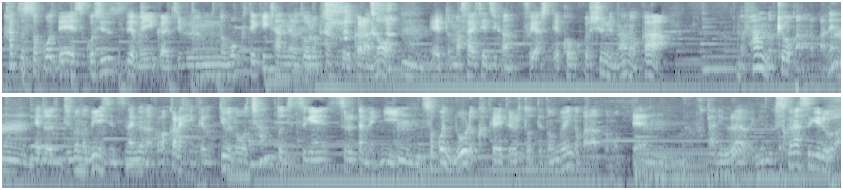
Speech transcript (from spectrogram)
かつそこで少しずつでもいいから自分の目的チャンネル登録者数からの、うん。えっとまあ、再生時間増やして広告収入なのかまあファンの強化なのかね、うん。えっと、自分のビジネスにつなげるのか分からへんけどっていうのをちゃんと実現するために、うん。そこに労力かけれてる人ってどんぐらいいるのかなと思って、2人ぐらいはいる少なすぎるわ。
